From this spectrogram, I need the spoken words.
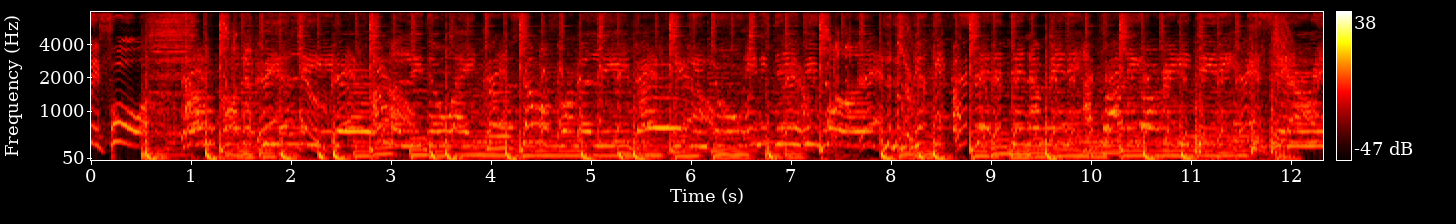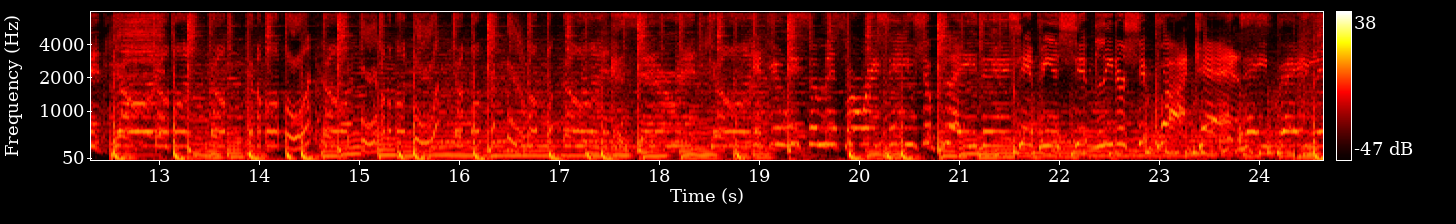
it for. I'm called to be a leader. I'ma lead the way, cause I'm a firm believer. We can do anything we want. Look, if I said it, then I meant it. I probably already did it. Consider it done. Consider it done. If you need some inspiration, you should play this. Championship Leadership Podcast. With Nate Bailey.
